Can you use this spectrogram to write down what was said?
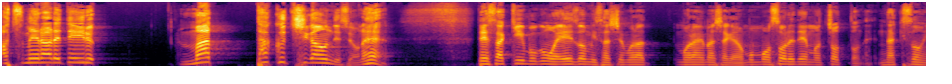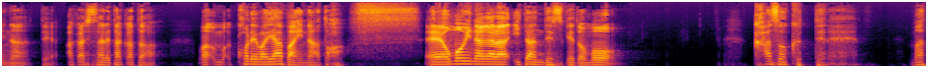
集められている。全く違うんですよね。で、さっき僕も映像見させてもら、もらいましたけども、もうそれでもちょっとね、泣きそうになって明かしされた方、まあ、まあ、これはやばいなと、えー、思いながらいたんですけども、家族ってね、全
